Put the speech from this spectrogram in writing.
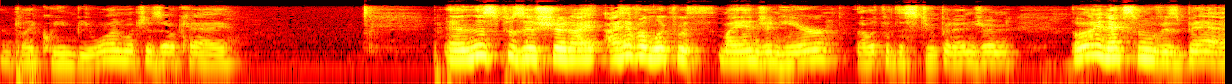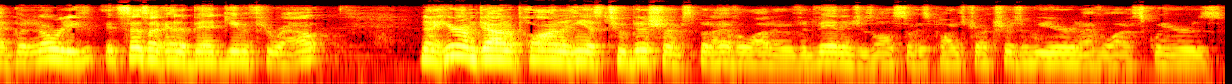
and played queen b1, which is okay. And this position, I, I haven't looked with my engine here. I looked with the stupid engine. But my next move is bad, but it already it says I've had a bad game throughout. Now here I'm down a pawn and he has two bishops, but I have a lot of advantages also. His pawn structure is weird. I have a lot of squares.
